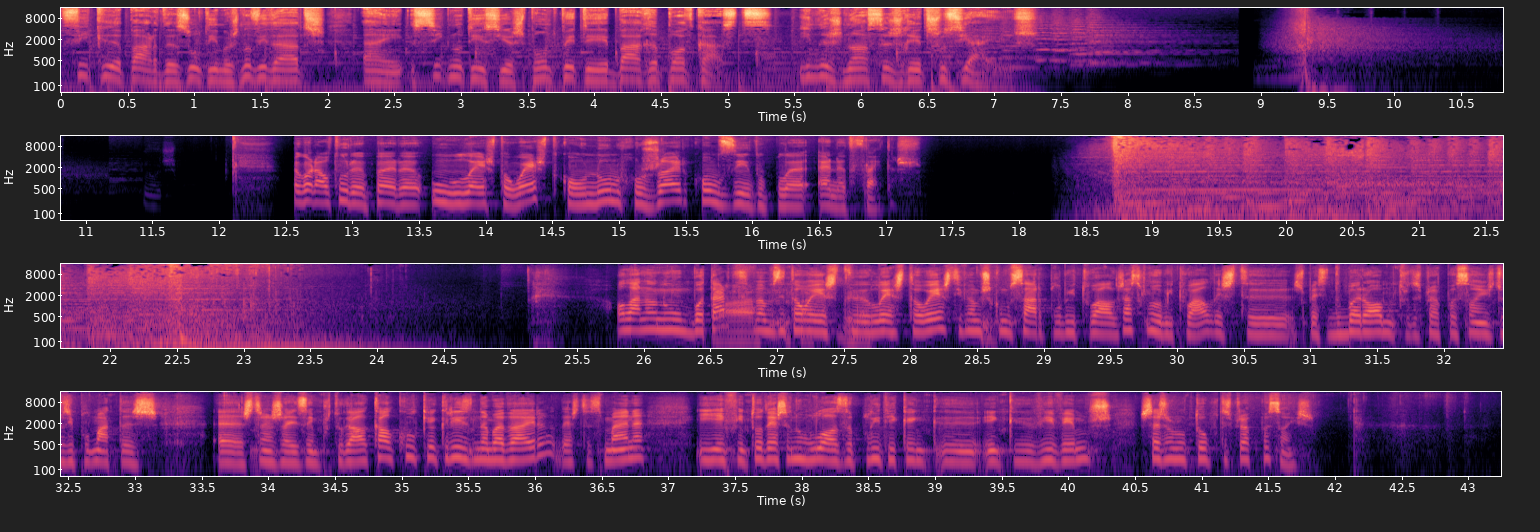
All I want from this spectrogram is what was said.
Fique a par das últimas novidades em signoticias.pt barra podcast e nas nossas redes sociais. Agora a altura para o Leste-Oeste com o Nuno Rogério, conduzido pela Ana de Freitas. Olá, Nuno, boa tarde. Olá, vamos então a este leste a oeste e vamos começar pelo habitual, já se tornou habitual, este espécie de barómetro das preocupações dos diplomatas uh, estrangeiros em Portugal. Calculo que a crise na Madeira, desta semana, e enfim, toda esta nebulosa política em que, em que vivemos, estejam no topo das preocupações.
